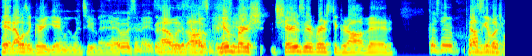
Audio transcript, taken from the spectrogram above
yeah, that was a great game we went to, man. yeah, it was amazing. That was just gotta awesome. Him appreciate versus Scherzer versus Degrom, man. because they're Doesn't possibly get much both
